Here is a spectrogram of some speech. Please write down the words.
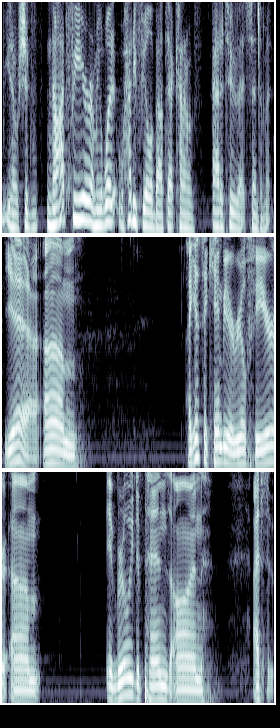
you know should not fear i mean what how do you feel about that kind of attitude that sentiment Yeah. Um, I guess it can be a real fear. Um, it really depends on. I th-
